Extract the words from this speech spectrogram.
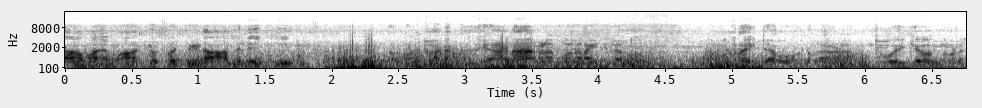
ഡാമായ മാട്ടുപ്പെട്ടി ഡാമിലേക്ക് നമ്മൾ കടക്കുകയാണ്. റൈറ്റ് ആവുന്നുണ്ട് ചോദിക്കാം ഒന്നുകൂടെ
